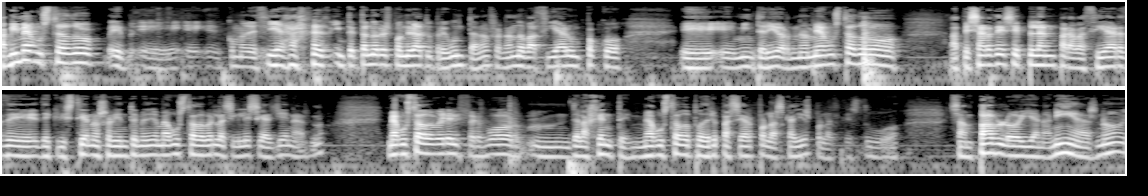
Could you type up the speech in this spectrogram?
A mí me ha gustado, eh, eh, eh, como decía, intentando responder a tu pregunta, ¿no, Fernando? Vaciar un poco eh, eh, mi interior. ¿no? Me ha gustado, a pesar de ese plan para vaciar de, cristianos Oriente Medio, me ha gustado ver las iglesias llenas, ¿no? Me ha gustado ver el fervor mm, de la gente. Me ha gustado poder pasear por las calles por las que estuvo San Pablo y Ananías, ¿no?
